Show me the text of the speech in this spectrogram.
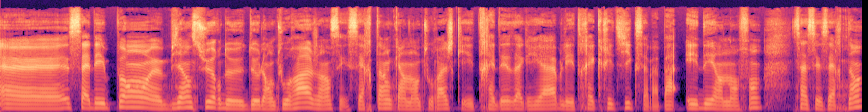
Euh, ça dépend euh, bien sûr de, de l'entourage. Hein. C'est certain qu'un entourage qui est très désagréable et très critique, ça va pas aider un enfant. Ça c'est certain.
